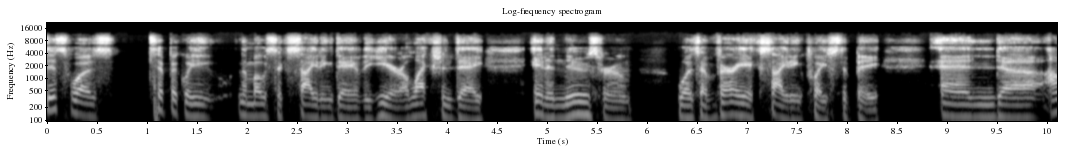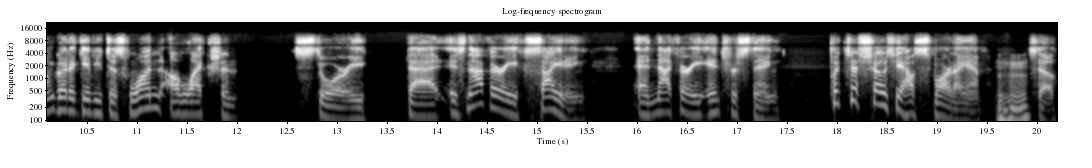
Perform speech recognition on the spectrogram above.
this was typically the most exciting day of the year. Election day in a newsroom was a very exciting place to be. And uh, I'm going to give you just one election story that is not very exciting and not very interesting, but just shows you how smart I am. Mm-hmm. So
